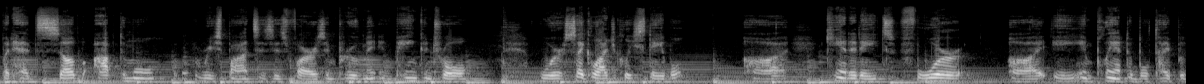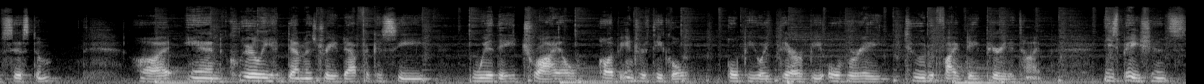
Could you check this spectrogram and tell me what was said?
but had suboptimal responses as far as improvement in pain control, were psychologically stable uh, candidates for uh, a implantable type of system, uh, and clearly had demonstrated efficacy with a trial of intrathecal opioid therapy over a two to five day period of time. These patients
